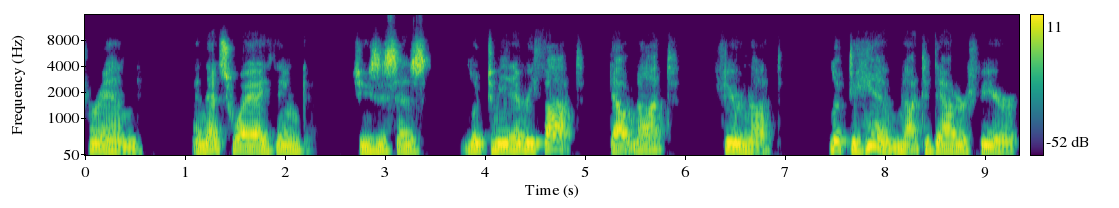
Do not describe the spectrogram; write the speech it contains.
friend. And that's why I think Jesus says, Look to me in every thought, doubt not, fear not. Look to Him, not to doubt or fear.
